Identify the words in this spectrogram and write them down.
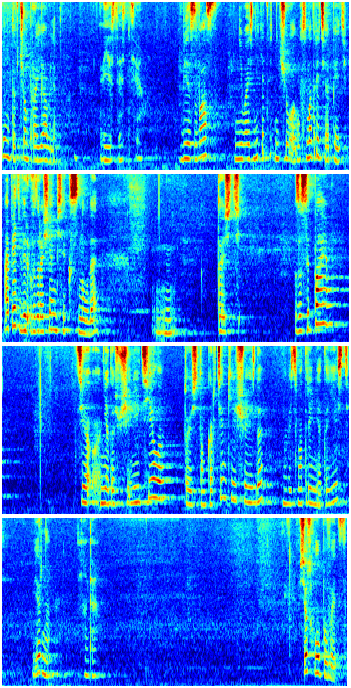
ум-то в чем проявлен? В естестве. Без вас не возникнет ведь ничего. Вот смотрите опять. Опять возвращаемся к сну, да? То есть засыпаем, те- нет ощущения тела, то есть там картинки еще есть, да? Но ведь смотрение это есть, верно? Ну да. Все схлопывается.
